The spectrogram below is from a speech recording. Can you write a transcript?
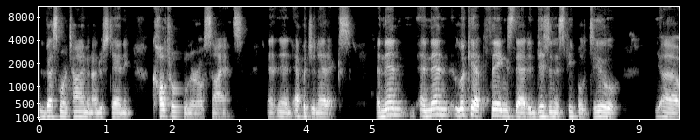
invest more time in understanding cultural neuroscience and, and, epigenetics. And then and then look at things that indigenous people do uh,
